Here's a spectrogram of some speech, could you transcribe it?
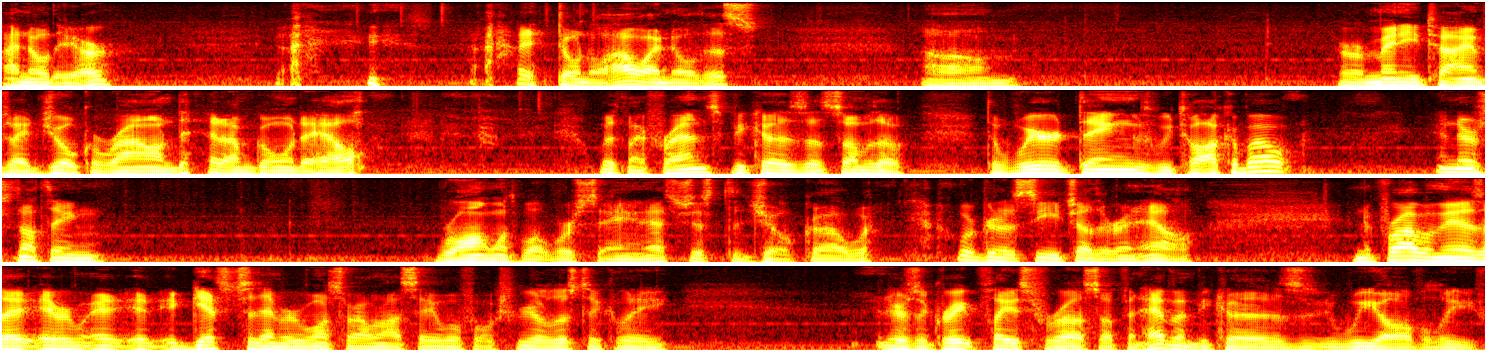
I know they are. I don't know how I know this. Um, there are many times I joke around that I'm going to hell with my friends because of some of the, the weird things we talk about. And there's nothing wrong with what we're saying. That's just a joke. Uh, we're we're going to see each other in hell. And the problem is, I, every, it, it gets to them every once in a while when I say, well, folks, realistically, there's a great place for us up in heaven because we all believe.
